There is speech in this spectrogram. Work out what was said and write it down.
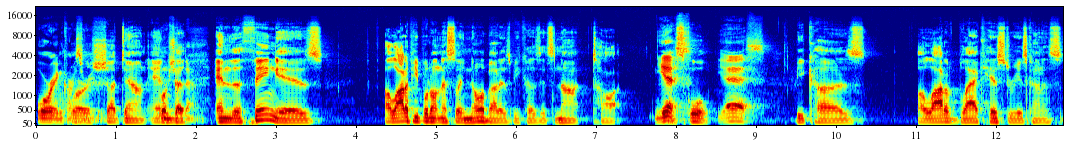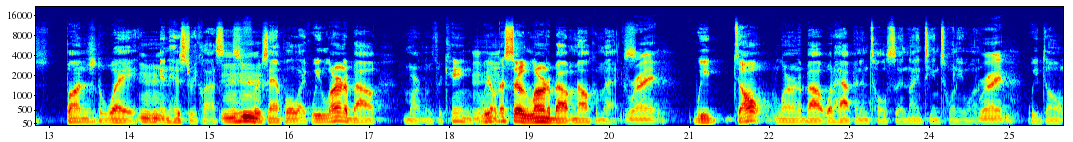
or or incarcerated. shut down. And Or shut the, down. And the thing is, a lot of people don't necessarily know about it is because it's not taught yes. school. Yes. because a lot of black history is kind of sponged away Mm-hmm. in history classes. For example, like we learn about Martin Luther King, but we don't necessarily learn about Malcolm X. Right. We don't learn about what happened in Tulsa in 1921. Right. We don't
